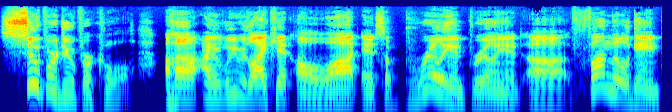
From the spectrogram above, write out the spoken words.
super duper cool. Uh, I mean, we like it a lot. It's a brilliant, brilliant, uh, fun little game.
